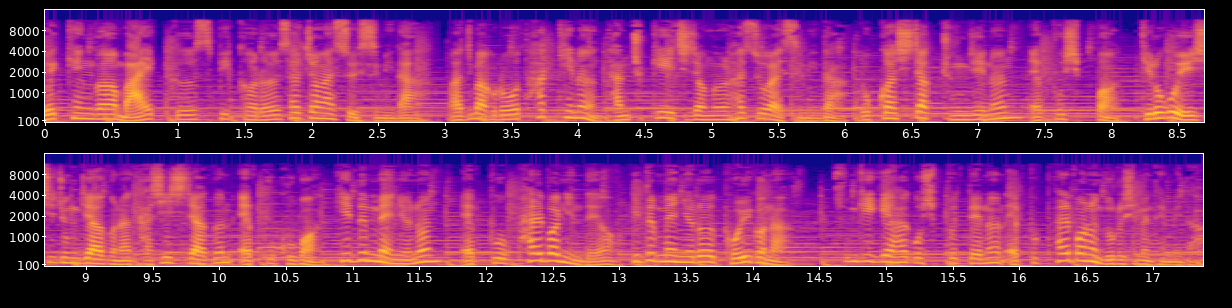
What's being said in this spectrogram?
웹캠과 마이크 스피커를 설정할 수 있습니다. 마지막으로 hotkey는 단축키 지정을 할 수가 있습니다. 녹화 시작 중지는 F10번, 기록 후 일시 중지하거나 다시 시작은 F9번, hidden 메뉴는 F8번인데요. hidden 메뉴를 보이거나 숨기게 하고 싶을 때는 F8번을 누르시면 됩니다.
